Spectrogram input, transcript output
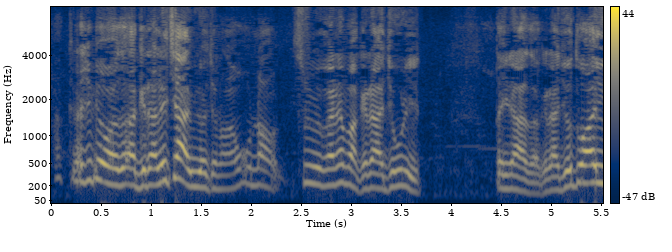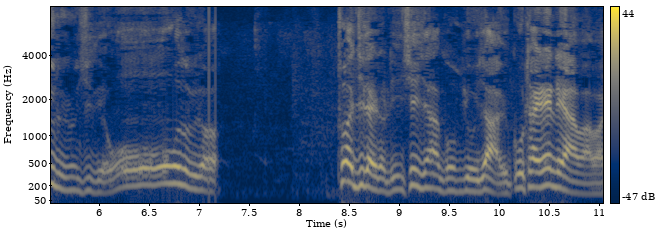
ကရာကျိုးပြောပါဆိုအဂီတာလေးချပြီးတော့ကျွန်တော်ဟိုနောက်စတူဒီယိုကန်ထဲမှာဂီတာကျိုးတွေတင်တာဆိုဂီတာကျိုးသွားယူနေလို့ရှိသေးတယ်အိုးဆိုပြီးတော့ထွက်ကြည့်လိုက်တော့ဒီအရှိချမ်းအကုန်ပြိုကြပြီကိုထိုင်တဲ့နေရာမှာပါ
